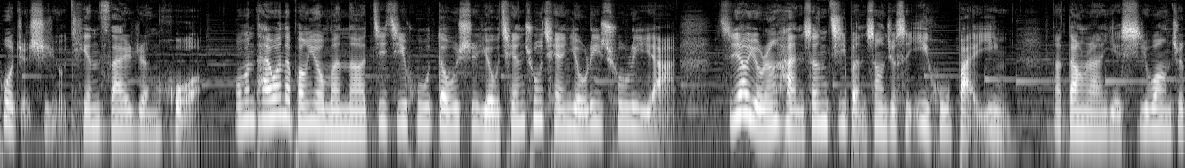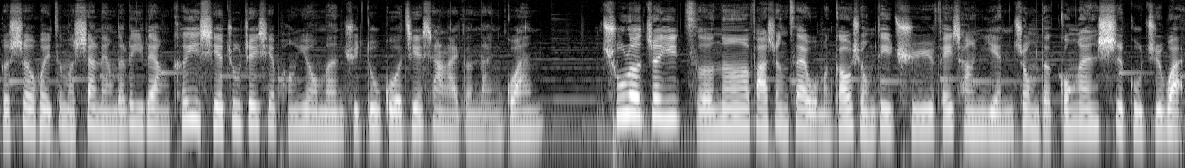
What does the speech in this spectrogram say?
或者是有天灾人祸，我们台湾的朋友们呢，几几乎都是有钱出钱，有力出力呀。只要有人喊声，基本上就是一呼百应。那当然也希望这个社会这么善良的力量，可以协助这些朋友们去度过接下来的难关。除了这一则呢，发生在我们高雄地区非常严重的公安事故之外，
